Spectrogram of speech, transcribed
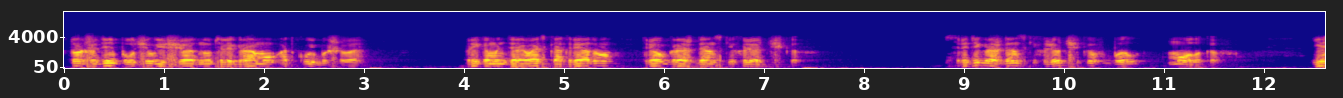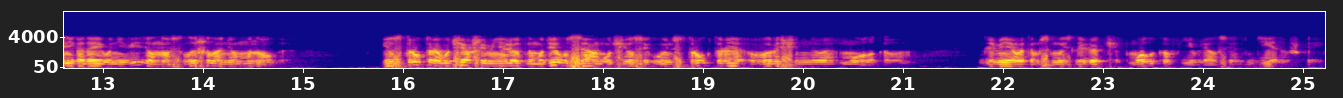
В тот же день получил еще одну телеграмму от Куйбышева — прикомандировать к отряду трех гражданских летчиков. Среди гражданских летчиков был Молоков. Я никогда его не видел, но слышал о нем много. Инструктор, обучавший меня летному делу, сам учился у инструктора, выращенного Молоковым. Для меня в этом смысле летчик Молоков являлся дедушкой.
